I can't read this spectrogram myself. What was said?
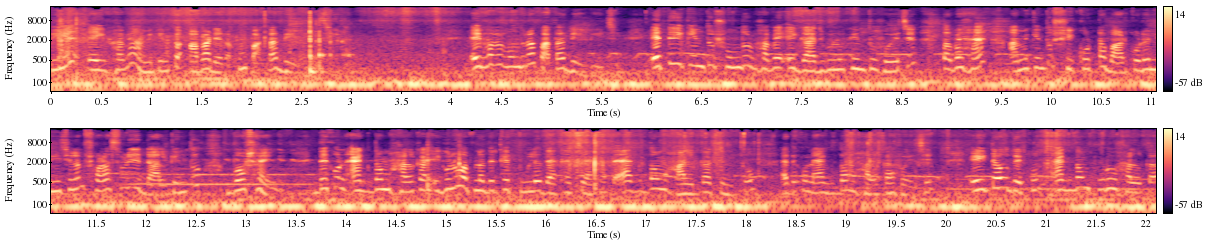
দিয়ে এইভাবে আমি কিন্তু আবার এরকম পাতা দিয়ে দিয়েছি। এইভাবে বন্ধুরা পাতা দিয়ে দিয়েছি। এতেই কিন্তু সুন্দরভাবে এই গাছগুলো কিন্তু হয়েছে। তবে হ্যাঁ আমি কিন্তু শিকড়টা বার করে নিয়েছিলাম, সরাসরি ডাল কিন্তু বসাইনি। দেখুন, একদম হালকা এগুলো আপনাদেরকে তুলে দেখাচ্ছি এক হাতে, একদম হালকা কিন্তু দেখুন, একদম হালকা হয়েছে। এইটাও দেখুন, একদম পুরো হালকা।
